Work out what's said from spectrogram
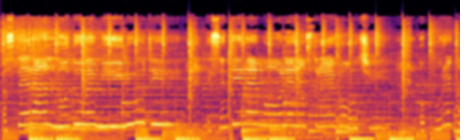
Basteranno due minuti e sentiremo le nostre voci, oppure quando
